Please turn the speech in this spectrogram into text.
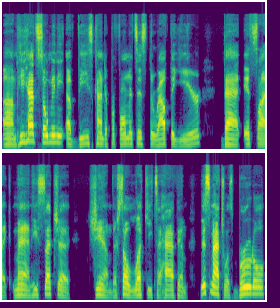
Um, he had so many of these kind of performances throughout the year that it's like, man, he's such a gem. They're so lucky to have him. This match was brutal.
